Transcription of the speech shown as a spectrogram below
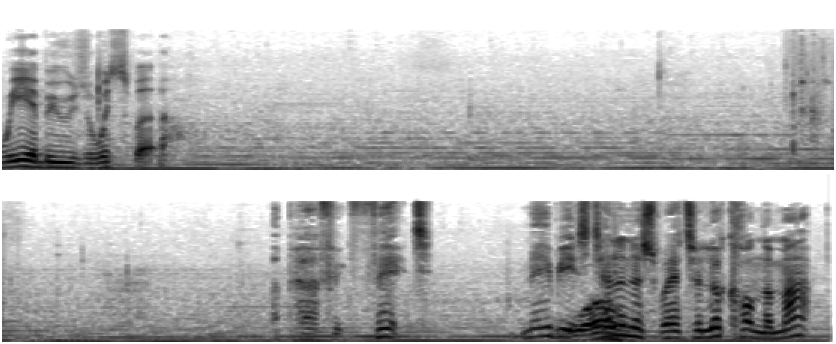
Weeaboo's Whisper. A perfect fit. Maybe it's Whoa. telling us where to look on the map.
